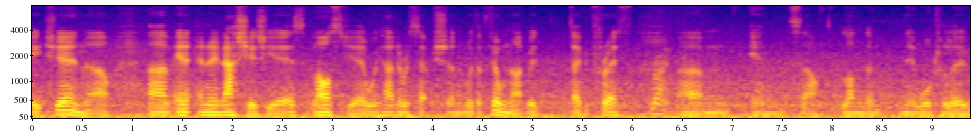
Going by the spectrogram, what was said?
each year now. Um, in, and in Ashes years, last year we had a reception with a film night with David Frith right. um, in South London near Waterloo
